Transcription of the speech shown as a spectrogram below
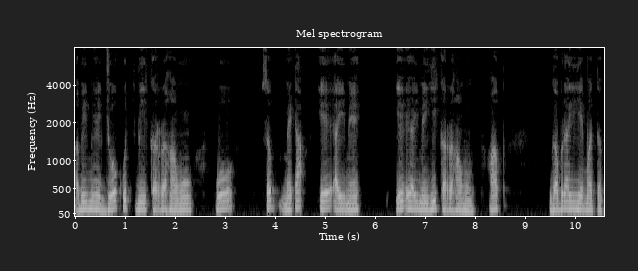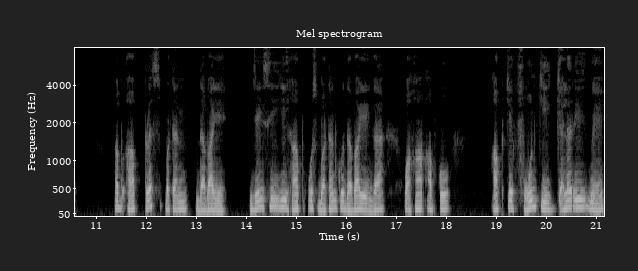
अभी मैं जो कुछ भी कर रहा हूँ वो सब मेटा एआई में एआई में ही कर रहा हूँ आप घबराइए मत अब आप प्लस बटन दबाइए जैसे ही आप उस बटन को दबाइएगा वहाँ आपको आपके फोन की ಗ್ಯಾಲರಿ में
